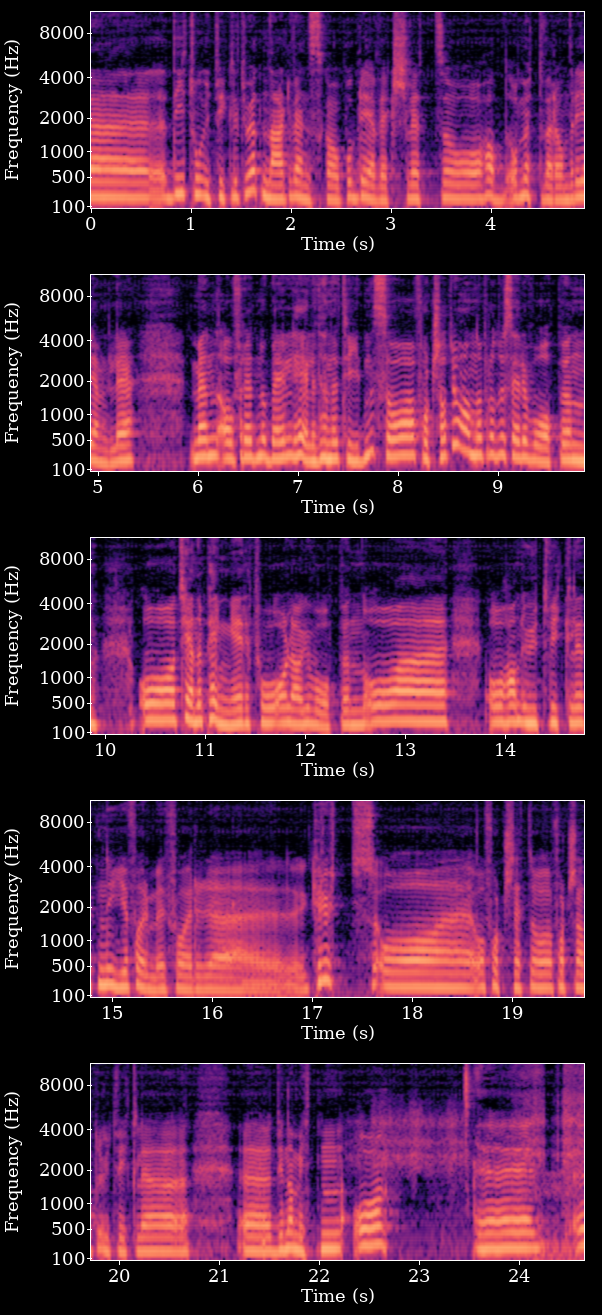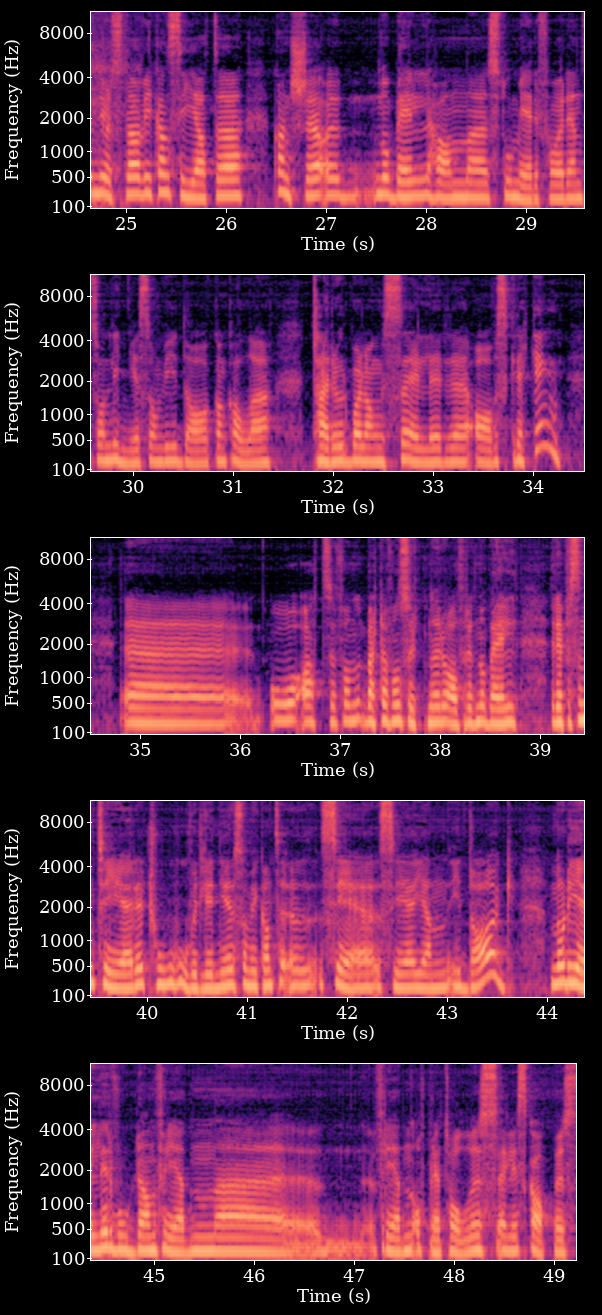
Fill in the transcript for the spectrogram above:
de to utviklet jo et nært vennskap og brevvekslet og, hadde, og møtte hverandre jevnlig. Men Alfred Nobel hele denne tiden så fortsatte jo han å produsere våpen og tjene penger på å lage våpen. Og, og han utviklet nye former for uh, krutt og, og fortsatte å, fortsatt å utvikle uh, dynamitten. Og uh, Njølstad, vi kan si at kanskje Nobel han sto mer for en sånn linje som vi i dag kan kalle terrorbalanse eller avskrekking. Uh, og at von, Bertha von Suttner og Alfred Nobel representerer to hovedlinjer som vi kan se, se, igjen i dag når det gjelder hvordan freden, uh, freden opprettholdes eller skapes.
